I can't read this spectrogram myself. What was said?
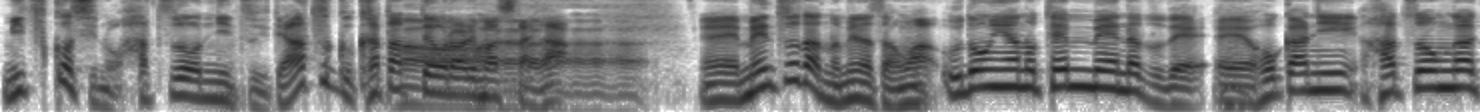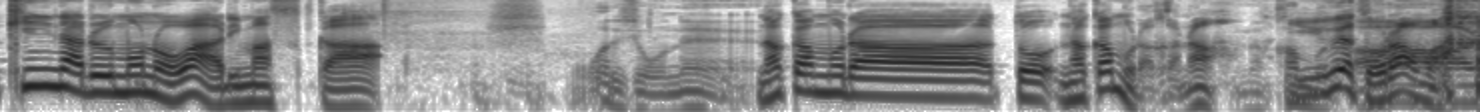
三越の発音について熱く語っておられましたが、が。えーメンツー団の皆さんはうどん屋の店名などで、えー他に発音が気になるものはありますか？でしょうね。中村と中村かな。うやつおらんわ。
